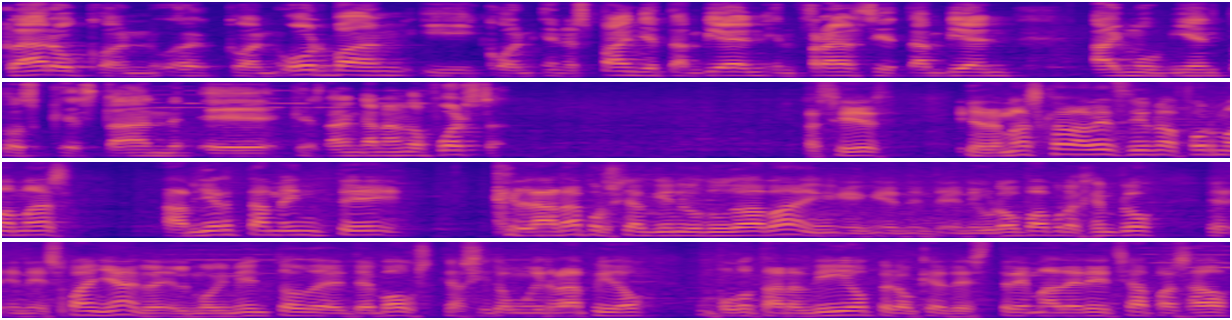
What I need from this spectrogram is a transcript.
claro con, eh, con Orbán y con, en España también, en Francia también hay movimientos que están, eh, que están ganando fuerza. Así es. Y además cada vez de una forma más abiertamente clara, por si alguien lo dudaba, en, Europa, por ejemplo, en España, el, movimiento de, de Vox, que ha sido muy rápido, un poco tardío, pero que de extrema derecha ha pasado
